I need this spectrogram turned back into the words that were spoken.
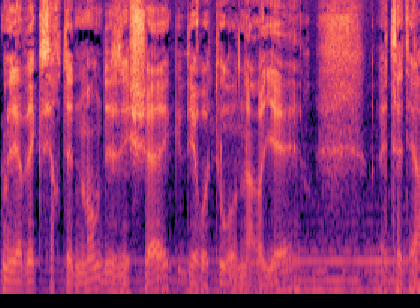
mais avec certainement des échecs, des retours en arrière, etc.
